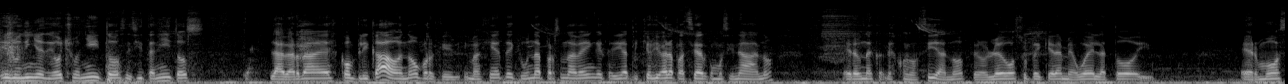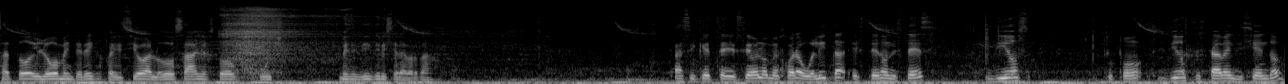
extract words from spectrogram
era un niño de 8 añitos, de 7 añitos, la verdad es complicado, ¿no? Porque imagínate que una persona venga y te diga te quiero llevar a pasear como si nada, ¿no? Era una desconocida, ¿no? Pero luego supe que era mi abuela, todo, y hermosa, todo, y luego me enteré que falleció a los dos años, todo, pucha. Me sentí triste, la verdad. Así que te deseo lo mejor, abuelita, estés donde estés. Dios, supongo, Dios te está bendiciendo.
